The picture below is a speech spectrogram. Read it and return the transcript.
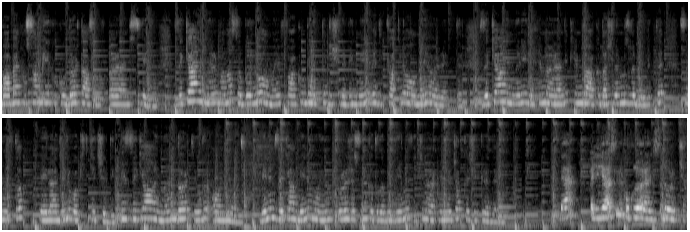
Merhaba ben Hasan Bey İlkokul 4A sınıf öğrencisi Begüm. Zeka oyunları bana sabırlı olmayı, farklı boyutta düşünebilmeyi ve dikkatli olmayı öğretti. Zeka oyunları ile hem öğrendik hem de arkadaşlarımızla birlikte sınıfta eğlenceli vakit geçirdik. Biz zeka oyunlarını 4 yıldır oynuyoruz. Benim Zekam Benim Oyunum projesine katılabildiğimiz için öğretmenime çok teşekkür ederim. Ben Ali Yasin İlkokulu öğrencisi Dorukcan.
